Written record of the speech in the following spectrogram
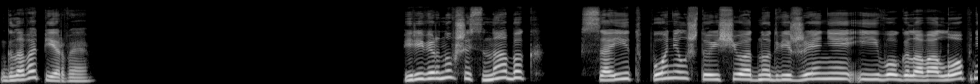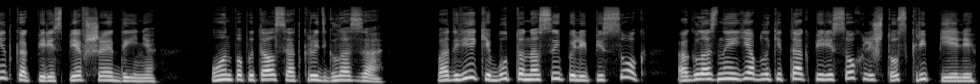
Глава первая. Перевернувшись на бок, Саид понял, что еще одно движение, и его голова лопнет, как переспевшая дыня. Он попытался открыть глаза. Под веки будто насыпали песок, а глазные яблоки так пересохли, что скрипели.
